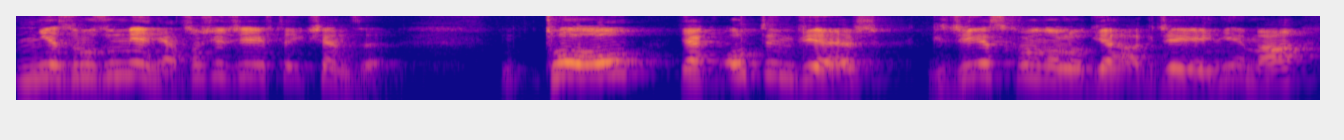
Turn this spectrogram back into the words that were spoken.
niezrozumienia, co się dzieje w tej księdze. To, jak o tym wiesz, gdzie jest chronologia, a gdzie jej nie ma,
